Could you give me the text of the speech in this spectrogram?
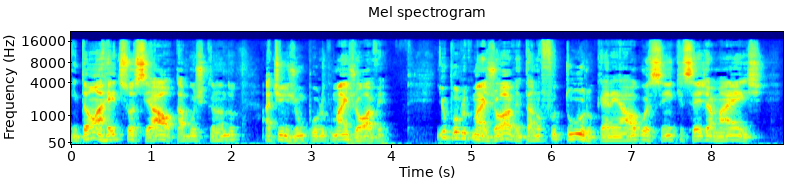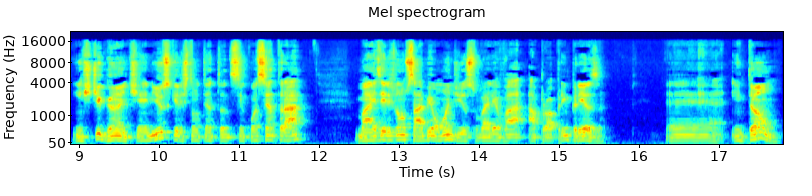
Então a rede social está buscando atingir um público mais jovem. E o público mais jovem está no futuro, querem algo assim que seja mais instigante. É nisso que eles estão tentando se concentrar, mas eles não sabem onde isso vai levar a própria empresa. É, então,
